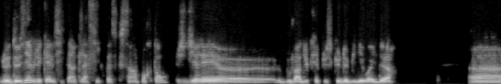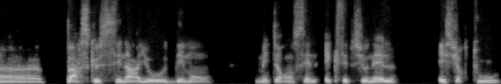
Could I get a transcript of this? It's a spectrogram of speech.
Le deuxième, j'ai quand même cité un classique parce que c'est important. Je dirais euh, Le Boulevard du Crépuscule de Billy Wilder. Euh, parce que scénario dément, metteur en scène exceptionnel, et surtout,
